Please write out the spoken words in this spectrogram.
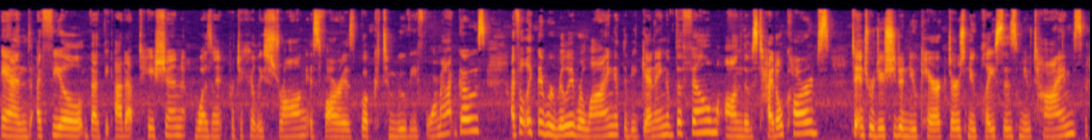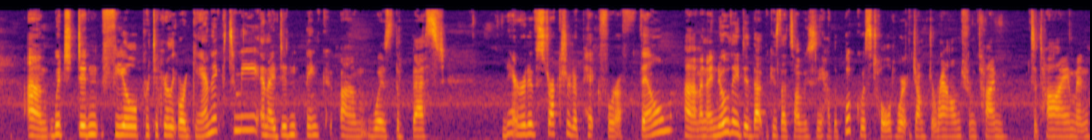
and I feel that the adaptation wasn't particularly strong as far as book to movie format goes. I felt like they were really relying at the beginning of the film on those title cards to introduce you to new characters, new places, new times um, which didn't feel particularly organic to me, and I didn't think um, was the best narrative structure to pick for a film. Um, and I know they did that because that's obviously how the book was told, where it jumped around from time to time and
